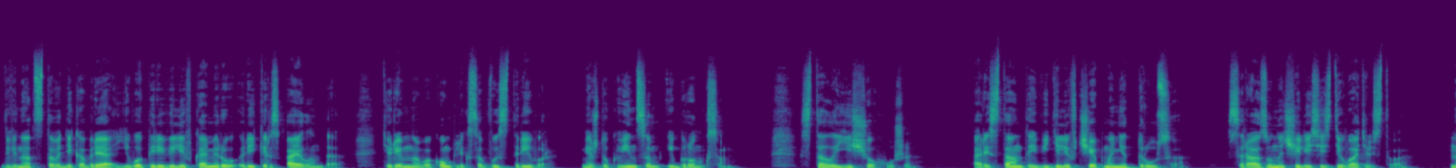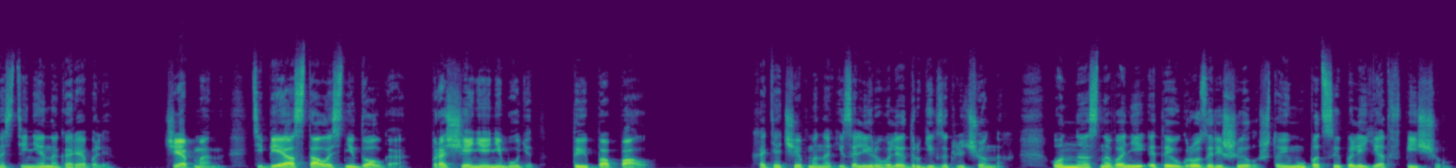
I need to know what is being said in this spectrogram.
12 декабря его перевели в камеру Рикерс-Айленда, тюремного комплекса в Ист-Ривер, между Квинсом и Бронксом. Стало еще хуже. Арестанты видели в Чепмане труса. Сразу начались издевательства. На стене накорябали. «Чепман, тебе осталось недолго. Прощения не будет. Ты попал». Хотя Чепмана изолировали от других заключенных, он на основании этой угрозы решил, что ему подсыпали яд в пищу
